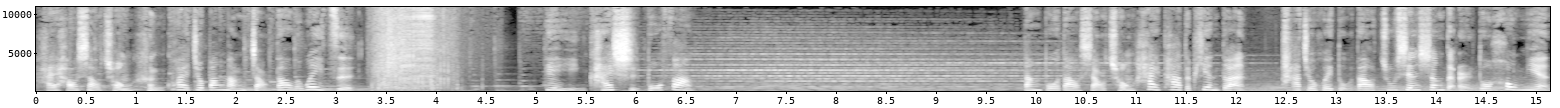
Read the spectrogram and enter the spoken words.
还好小虫很快就帮忙找到了位子。电影开始播放。当播到小虫害怕的片段，它就会躲到猪先生的耳朵后面。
